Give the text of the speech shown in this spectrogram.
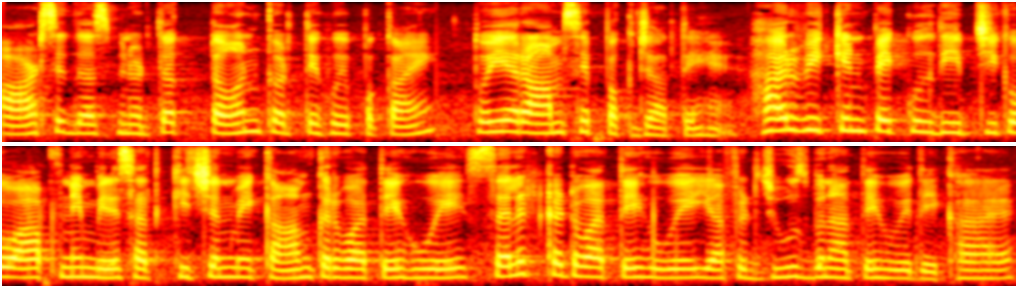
आठ से दस मिनट तक टर्न करते हुए पकाएँ तो ये आराम से पक जाते हैं। हर वीकेंड पे कुलदीप जी को आपने मेरे साथ किचन में काम करवाते हुए सैलड कटवाते हुए या फिर जूस बनाते हुए देखा है।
